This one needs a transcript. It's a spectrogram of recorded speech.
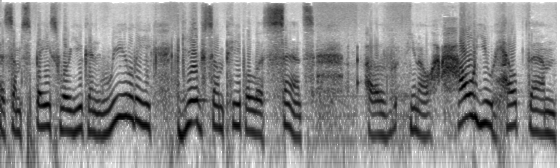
as some space where you can really give some people a sense of you know how you help them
